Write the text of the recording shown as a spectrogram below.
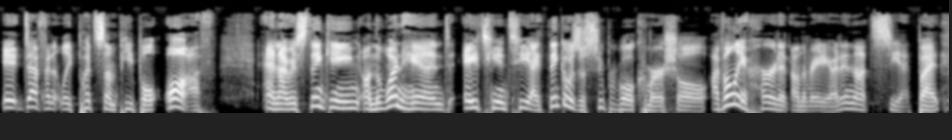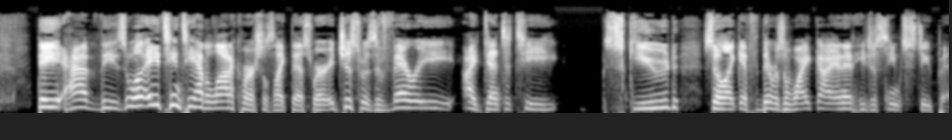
it definitely puts some people off and I was thinking, on the one hand, AT and T. I think it was a Super Bowl commercial. I've only heard it on the radio. I did not see it, but they have these well AT&T had a lot of commercials like this where it just was very identity skewed so like if there was a white guy in it he just seemed stupid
